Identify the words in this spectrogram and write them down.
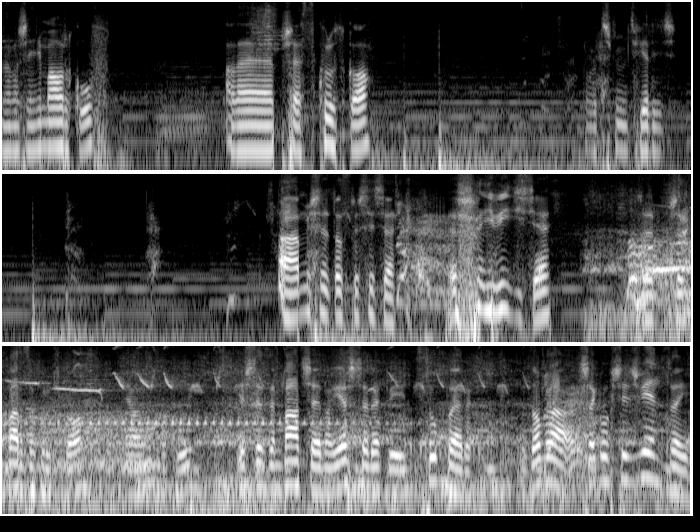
Na razie nie ma orków. Ale przez krótko. Nawet śmiem twierdzić. A, myślę, że to słyszycie. I widzicie, że przez bardzo krótko miałem spokój. Jeszcze zębacze, no jeszcze lepiej, super. Dobra, czego chcieć więcej?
